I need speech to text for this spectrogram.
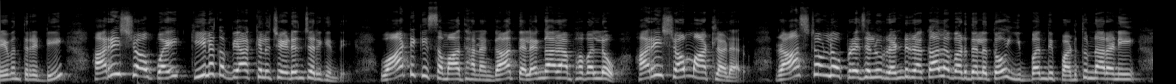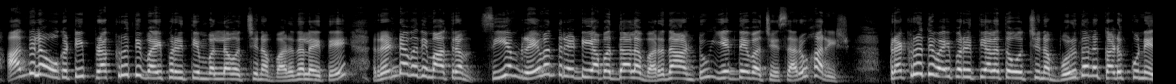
రేవంత్ రెడ్డి హరీష్ రావుపై కీలక వ్యాఖ్యలు చేయడం జరిగింది. వాటికి సమాధానంగా తెలంగాణ భవన్లో హరీష్ రావు మాట్లాడారు. రాష్ట్రంలో ప్రజలు రెండు రకాల వరదలతో ఇబ్బంది పడుతున్నారని అందులో ఒకటి ప్రకృతి వైపరీత్యం వల్ల వచ్చిన వరదలైతే రెండవది మాత్రం సీఎం రేవంత్ రెడ్డి అబద్ధాల వరద అంటూ ఎద్దేవా చేశారు హరీష్. ప్రకృతి వైపరీత్యాలతో వచ్చిన బురదను కడుక్కునే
